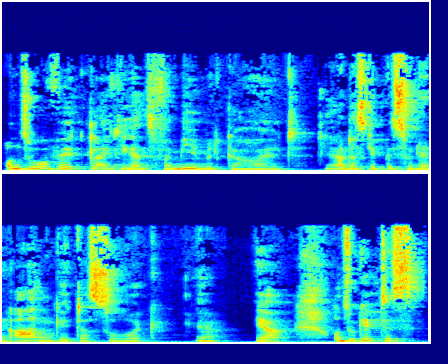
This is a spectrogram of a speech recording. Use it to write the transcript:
Und so wird gleich die ganze Familie mitgeheilt. Ja. Und das gibt bis zu den Ahnen geht das zurück. Ja. Ja. Und so gibt es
